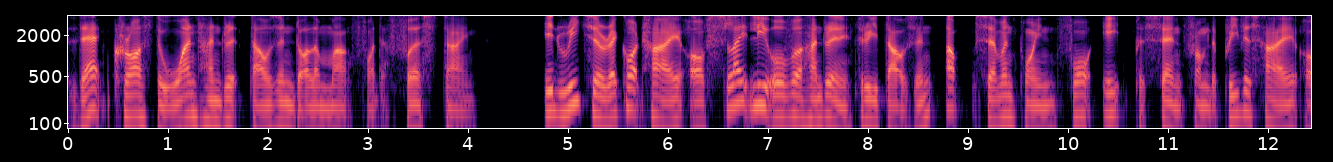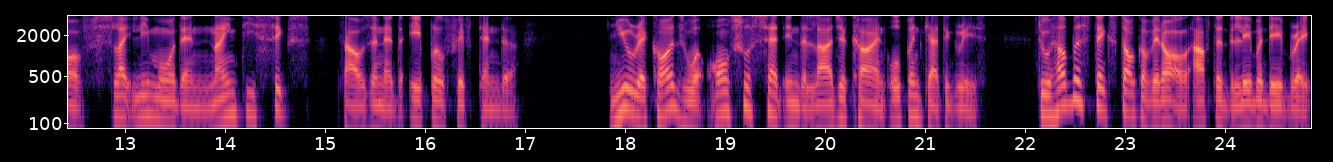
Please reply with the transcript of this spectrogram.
that crossed the $100,000 mark for the first time. It reached a record high of slightly over 103,000, up 7.48% from the previous high of slightly more than 96,000 at the April 5th tender. New records were also set in the larger car and open categories. To help us take stock of it all after the Labor Day break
